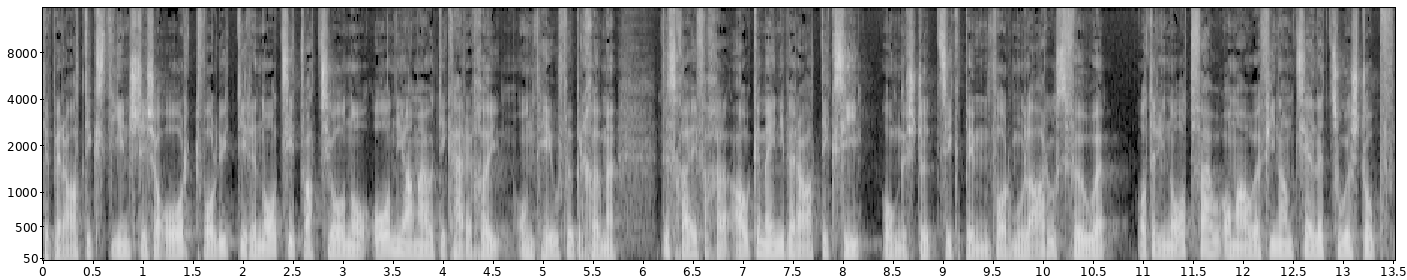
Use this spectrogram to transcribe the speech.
Der Beratungsdienst ist ein Ort, wo Leute in einer Notsituation noch ohne Anmeldung herkommen und Hilfe bekommen. Das kann einfach eine allgemeine Beratung sein, Unterstützung beim Formular ausfüllen oder in Notfällen auch mal einen finanziellen Zustupf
